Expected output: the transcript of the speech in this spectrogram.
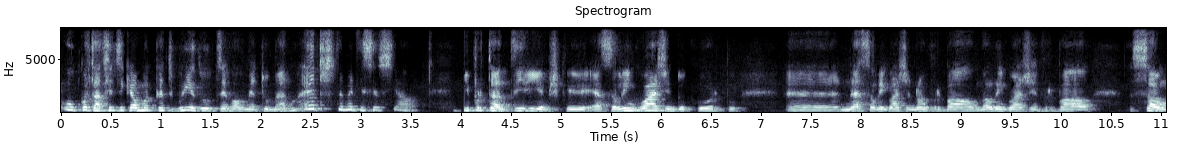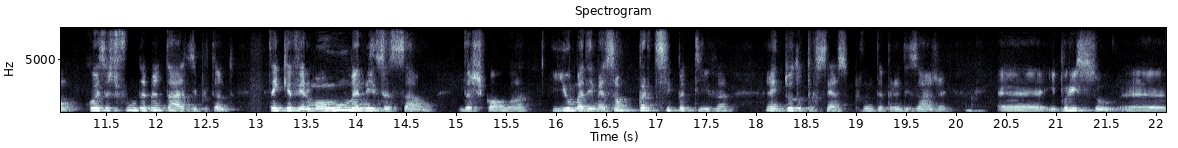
o contato físico é uma categoria do desenvolvimento humano absolutamente essencial. E, portanto, diríamos que essa linguagem do corpo, eh, nessa linguagem não verbal, na linguagem verbal, são coisas fundamentais e, portanto, tem que haver uma humanização da escola e uma dimensão participativa em todo o processo portanto, de aprendizagem. Eh, e por isso, eh,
